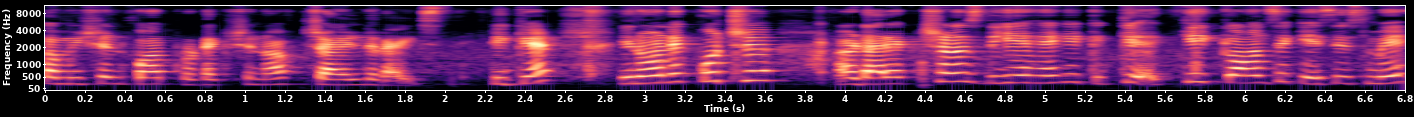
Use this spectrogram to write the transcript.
commission for protection of child rights ठीक है? इन्होंने कुछ डायरेक्शंस दिए हैं कि, कौन से केसेस में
